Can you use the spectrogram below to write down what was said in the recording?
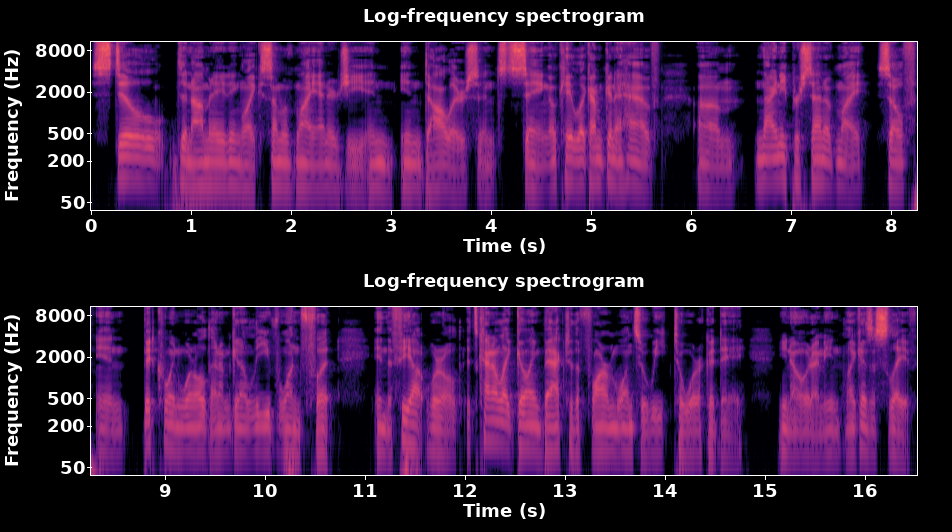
still denominating like some of my energy in in dollars and saying okay like i'm going to have um, 90% of myself in Bitcoin world and I'm going to leave one foot in the fiat world. It's kind of like going back to the farm once a week to work a day. You know what I mean? Like as a slave.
